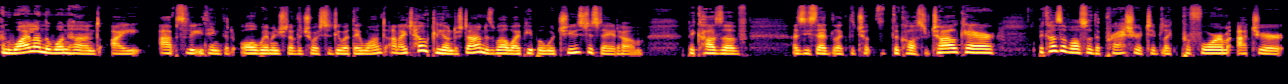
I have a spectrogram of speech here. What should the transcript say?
and while on the one hand i absolutely think that all women should have the choice to do what they want and i totally understand as well why people would choose to stay at home because of as you said like the ch- the cost of childcare because of also the pressure to like perform at your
